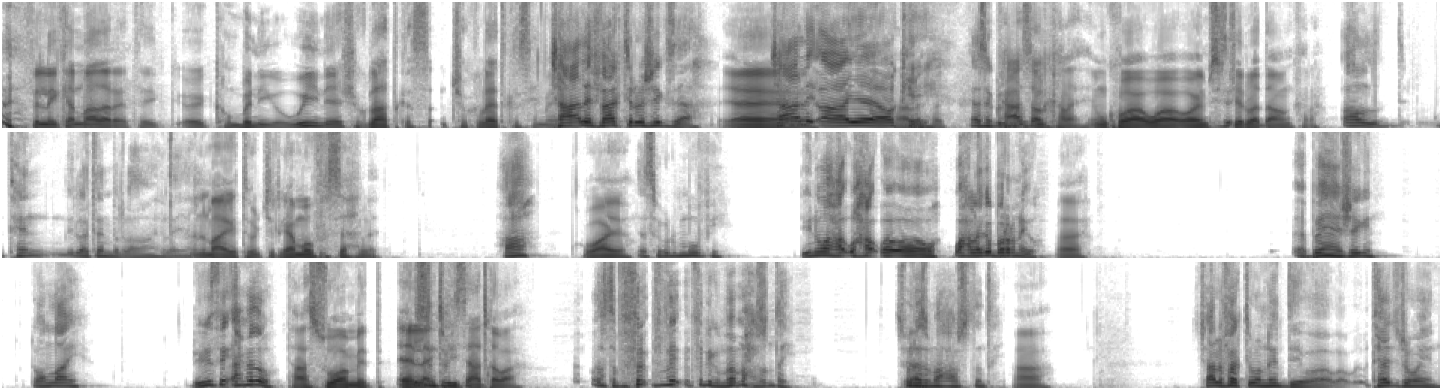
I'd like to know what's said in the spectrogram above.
Filinkan maad aragtay eh, kombaniga weyn ee shokolaadka chocolaadka sameeya Charlie Factory shakes ah Yeah. Charlie oh yeah okay. Charlie that's a good kaasoo movie. kale imika waa waa waa imsi jir baa daawan kara all 10 ila 10 bilood kala ilmahaaga toban jirkaa ma u fasaxle ha waayo that's a good movie. Waxa waxa waxa laga baranayo Eh. abahan sheegin don't lie. Do you think Ahmedo taas waa mid ee laakiinse haddaba filig ma xasuuntay sunas ma xasuuntay charlie factor waa nidee taajir weyn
